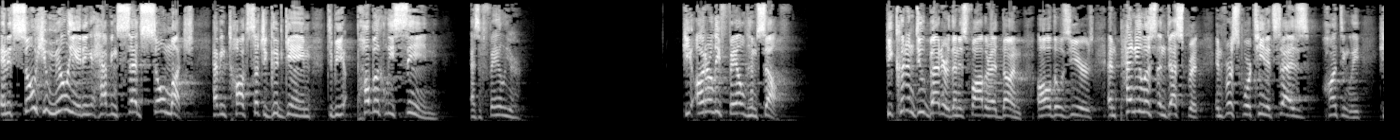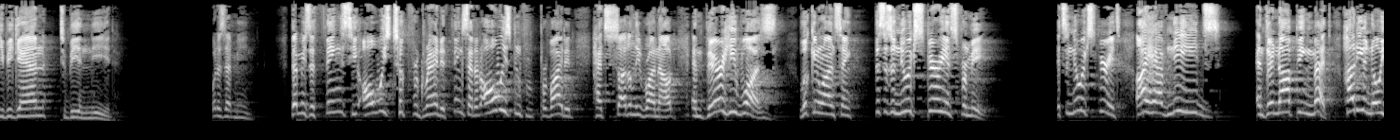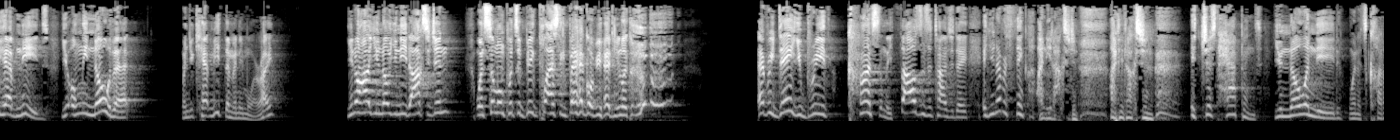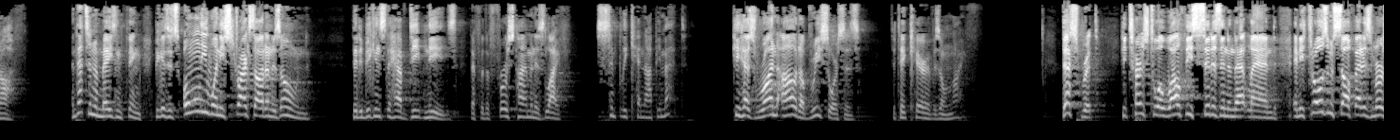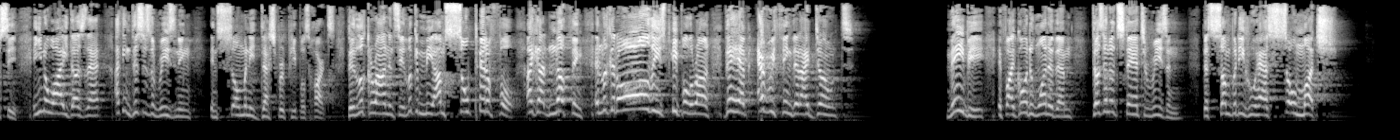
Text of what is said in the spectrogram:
And it's so humiliating having said so much, having talked such a good game, to be publicly seen as a failure. He utterly failed himself. He couldn't do better than his father had done all those years. And penniless and desperate, in verse 14 it says, hauntingly, he began to be in need. What does that mean? That means the things he always took for granted, things that had always been provided, had suddenly run out. And there he was, looking around saying, this is a new experience for me. It's a new experience. I have needs and they're not being met. How do you know you have needs? You only know that when you can't meet them anymore, right? You know how you know you need oxygen? When someone puts a big plastic bag over your head and you're like, every day you breathe constantly, thousands of times a day, and you never think, I need oxygen, I need oxygen. It just happens. You know a need when it's cut off. And that's an amazing thing because it's only when he strikes out on his own that he begins to have deep needs that for the first time in his life simply cannot be met. He has run out of resources to take care of his own life. Desperate, he turns to a wealthy citizen in that land and he throws himself at his mercy. And you know why he does that? I think this is the reasoning in so many desperate people's hearts. They look around and say, look at me, I'm so pitiful. I got nothing. And look at all these people around. They have everything that I don't. Maybe if I go to one of them, doesn't it stand to reason that somebody who has so much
